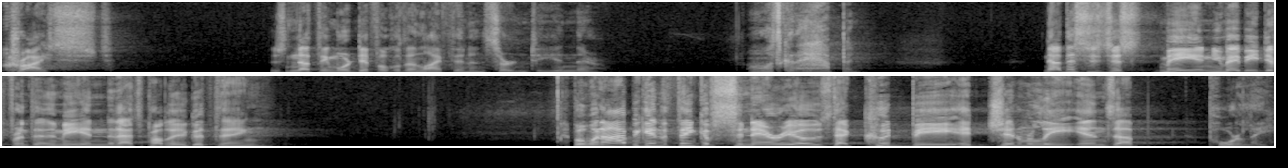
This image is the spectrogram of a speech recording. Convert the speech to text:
Christ. There's nothing more difficult in life than uncertainty, isn't there? Oh, what's going to happen? Now, this is just me, and you may be different than me, and that's probably a good thing. But when I begin to think of scenarios that could be, it generally ends up poorly.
